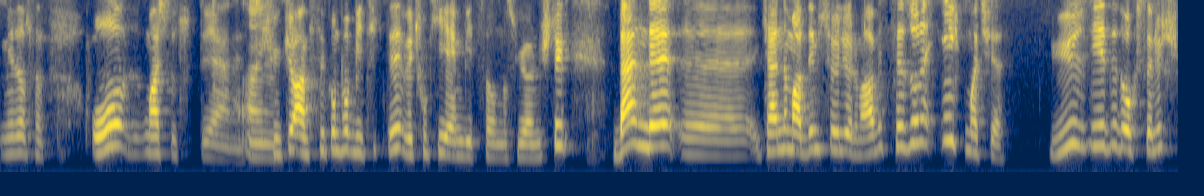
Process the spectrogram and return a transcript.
Middleton. O maçta tuttu yani. Aynen. Çünkü Antetokounmpo bitikti ve çok iyi Embiid savunması görmüştük. Ben de e, kendi maddemi söylüyorum abi. Sezonun ilk maçı 107-93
